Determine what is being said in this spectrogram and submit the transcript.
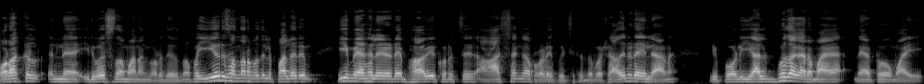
ഒറാക്കിളിന് ഇരുപത് ശതമാനം കുറഞ്ഞിരുന്നു. അപ്പോൾ ഈ ഒരു സന്ദർഭത്തിൽ പലരും ഈ മേഖലയുടെ ഭാവിയെക്കുറിച്ച് ആശങ്ക പ്രകടിപ്പിച്ചിരുന്നു. പക്ഷേ അതിനിടയിലാണ് ഇപ്പോൾ ഈ അത്ഭുതകരമായ നേട്ടവുമായി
